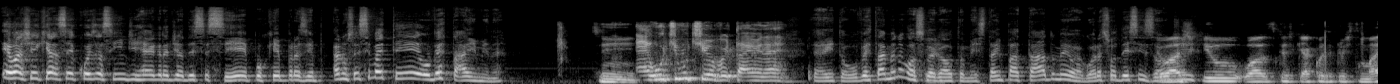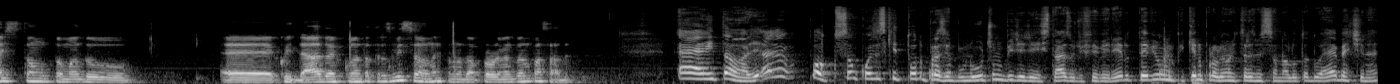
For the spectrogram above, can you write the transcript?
Eu achei que ia ser coisa assim de regra de ADCC, porque, por exemplo, a não ser se vai ter overtime, né? Sim. É, o último tinha overtime, né? É, então, overtime é um negócio é. legal também. Se tá empatado, meu, agora é sua decisão. Eu de... acho que, o, que a coisa que eles mais estão tomando é, cuidado é quanto à transmissão, né? Pra não dar o problema do ano passado. É, então, é, pô, são coisas que todo, por exemplo, no último BJJ Stars, o de fevereiro, teve um pequeno problema de transmissão na luta do Ebert, né?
